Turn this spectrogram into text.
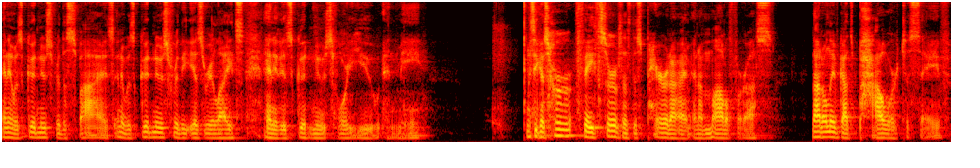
and it was good news for the spies, and it was good news for the Israelites, and it is good news for you and me. It's because her faith serves as this paradigm and a model for us, not only of God's power to save,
